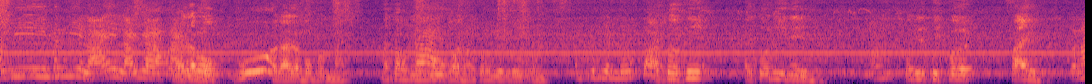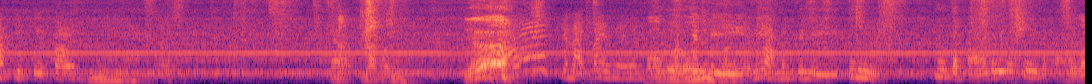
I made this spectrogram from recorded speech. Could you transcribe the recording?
ันมีมันมีหลายหลายอย่างหลายแล้วระระบบบบโอ้หลายระบบกฎหมาย มันต้องเรียนรู้ก่อนเราต้องเรียนรู้ก่อนมันไปเรียนรู้ก่อนไอ้ตัวที่ไอ้ตัวนี้ดินะตัวนี้ปิดเปิดไฟตอนนั้นปิดเปิดไฟอืมอะหนักหนักไหมนี่เยอะจะหนักได้ยังไงเบามันๆเป็นๆเอเนี่ยมันเป็นเอตู้ตู้กระเป๋าเขาเรียกว่าตู้กระเป๋าอะไร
